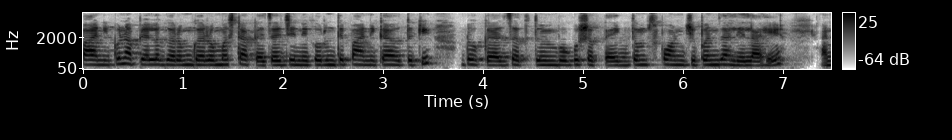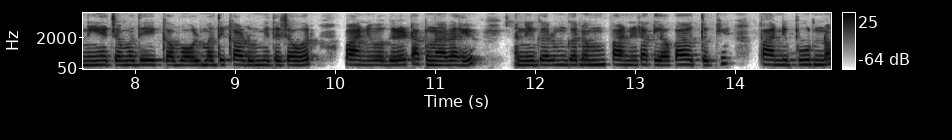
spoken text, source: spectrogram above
पाणी पण आपल्याला गरम गरमच टाकायचं आहे जेणेकरून ते पाणी काय होतं की ढोक्यात जातं. तुम्ही बघू शकता एकदम स्पॉन्जी पण झालेला आहे. आणि ह्याच्यामध्ये एका बाउलमध्ये काढून मी त्याच्यावर पाणी वगैरे टाकणार आहे. आणि गरम गरम पाणी टाकल्यावर काय होतं की पाणी पूर्ण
